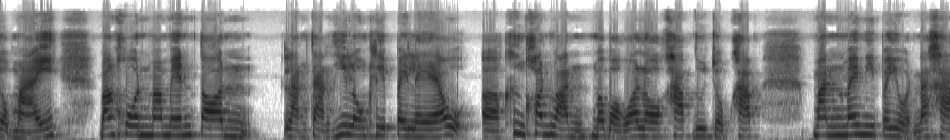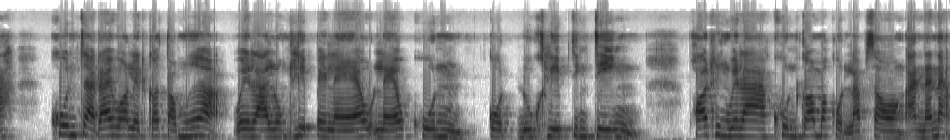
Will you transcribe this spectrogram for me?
จบไหม บางคนมาเม้นตอน หลังจากที่ลงคลิปไปแล้วครึ่งค่อนวันมาบอกว่ารอครับดูจบครับ มันไม่มีประโยชน์นะคะ คุณจะได้ wallet ก็ต่อเมื่อเวลาลงคลิปไปแล้ว แล้วคุณกดดูคลิปจริง ๆ พอถึงเวลาคุณก็มากดรับซอง อันนั้นอะ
